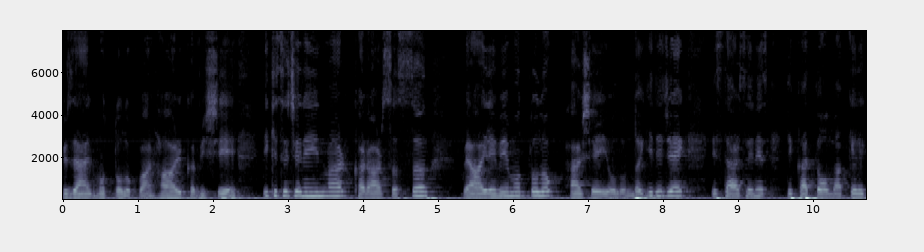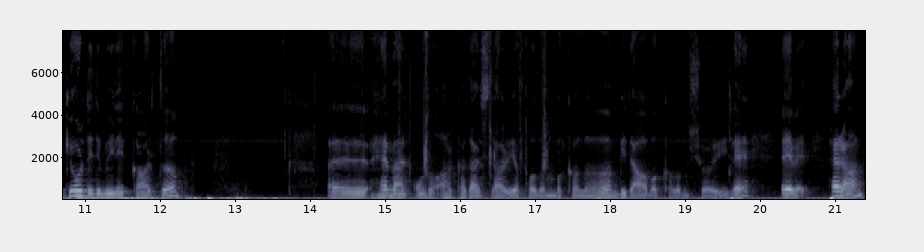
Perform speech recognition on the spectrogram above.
güzel mutluluk var. Harika bir şey. İki seçeneğin var. Kararsızsın ve ailevi mutluluk her şey yolunda gidecek. İsterseniz dikkatli olmak gerekiyor dedi melek kartı. Ee, hemen onu arkadaşlar yapalım bakalım. Bir daha bakalım şöyle. Evet. Her an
